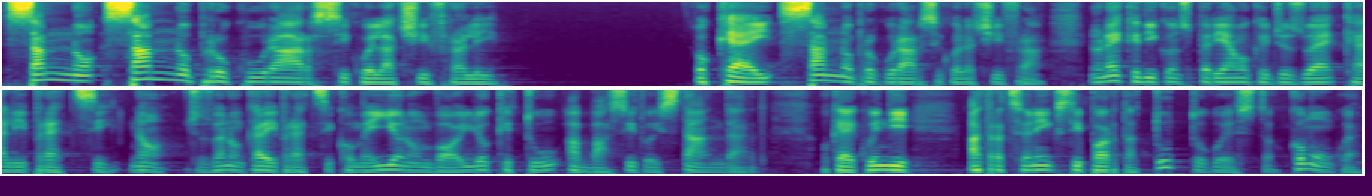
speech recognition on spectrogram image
sanno, sanno procurarsi quella cifra lì ok? Sanno procurarsi quella cifra. Non è che dicono speriamo che Giosuè cali i prezzi. No, Giosuè non cala i prezzi come io non voglio che tu abbassi i tuoi standard. Ok? Quindi attrazione X ti porta a tutto questo. Comunque,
